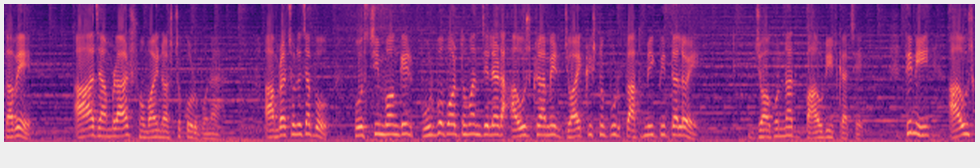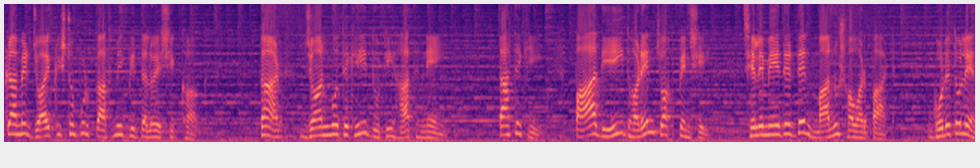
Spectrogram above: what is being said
তবে আজ আমরা আর সময় নষ্ট করব না। আমরা চলে যাব পশ্চিমবঙ্গের পূর্ব বর্ধমান জেলার আউশ গ্রামের জয়কৃষ্ণপুর প্রাথমিক বিদ্যালয়ে, জগন্নাথ বাউরির কাছে। তিনি আউশ গ্রামের জয়কৃষ্ণপুর প্রাথমিক বিদ্যালয়ের শিক্ষক। তার জন্ম থেকেই দুটি হাত নেই। তাতে কি? পা দিয়েই ধরেন চক পেন্সিল। ছেলে মেয়েদের দেন মানুষ হওয়ার পাঠ। গড়ে তোলেন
